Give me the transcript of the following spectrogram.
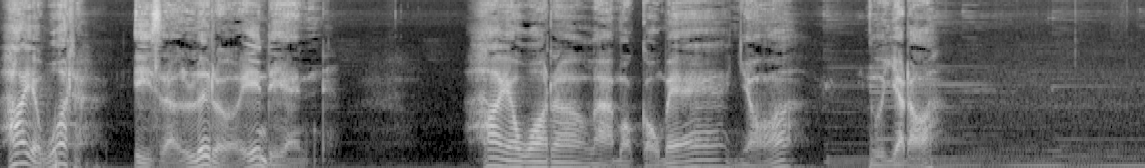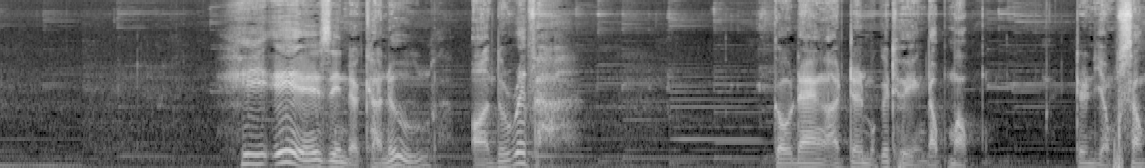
Higher water is a little Indian. Higher water là một cậu bé nhỏ, người da đỏ. He is in the canoe on the river. Cậu đang ở trên một cái thuyền độc mộc trên dòng sông.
